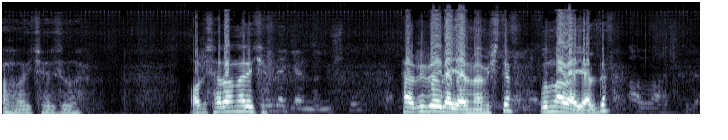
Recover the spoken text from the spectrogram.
Aa içerisi de. Abi selamünaleyküm. Böyle gelmemiştim. Ha bir böyle gelmemiştim. Bununla da geldim. Allah aşkına.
